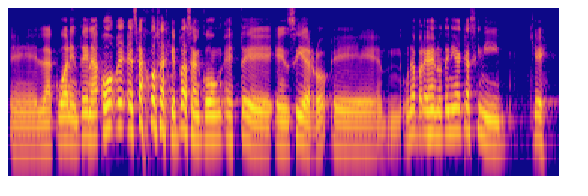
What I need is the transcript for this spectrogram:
eh, la cuarentena, o eh, esas cosas que pasan con este encierro, eh, una pareja que no tenía casi ni, ¿qué?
